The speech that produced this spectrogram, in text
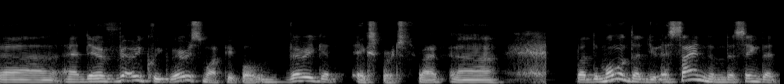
Uh, and they're very quick, very smart people, very good experts, right? Uh, but the moment that you assign them, they're saying that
